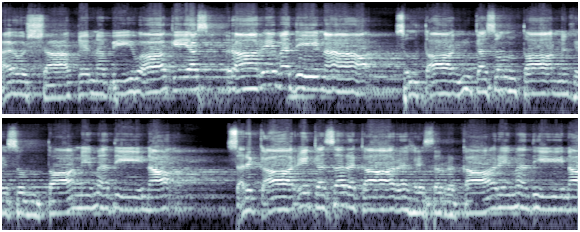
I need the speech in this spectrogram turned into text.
اے عشاق نبی واقع اسرار مدینہ، سلطان کا سلطان ہے سلطان مدینہ۔ سرکار کا سرکار ہے سرکار مدینہ۔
